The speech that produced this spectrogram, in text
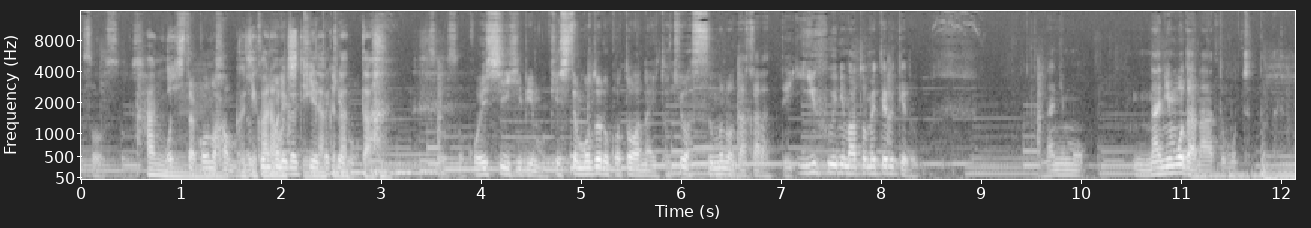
そうそう犯人落ちたこの崖から落ちていなくなった。そうそう。恋しい日々も決して戻ることはない時は進むのだからっていい風にまとめてるけど。何も何もだなと思っちゃったんだけど。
